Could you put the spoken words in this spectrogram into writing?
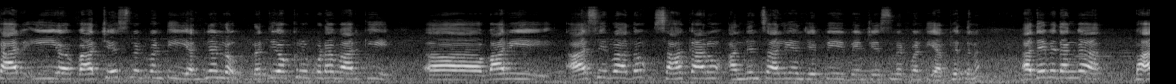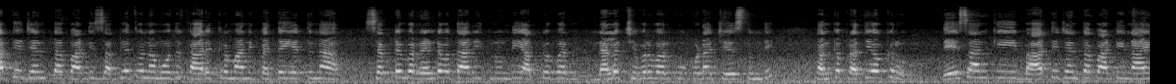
కార్య ఈ వారు చేసినటువంటి యజ్ఞంలో ప్రతి ఒక్కరూ కూడా వారికి వారి ఆశీర్వాదం సహకారం అందించాలి అని చెప్పి మేము చేస్తున్నటువంటి అభ్యర్థన. అదేవిధంగా భారతీయ జనతా పార్టీ సభ్యత్వ నమోదు కార్యక్రమాన్ని పెద్ద ఎత్తున సెప్టెంబర్ రెండవ తారీఖు నుండి అక్టోబర్ నెల చివరి వరకు కూడా చేస్తుంది. కనుక ప్రతి ఒక్కరూ దేశానికి భారతీయ జనతా పార్టీ నాయ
